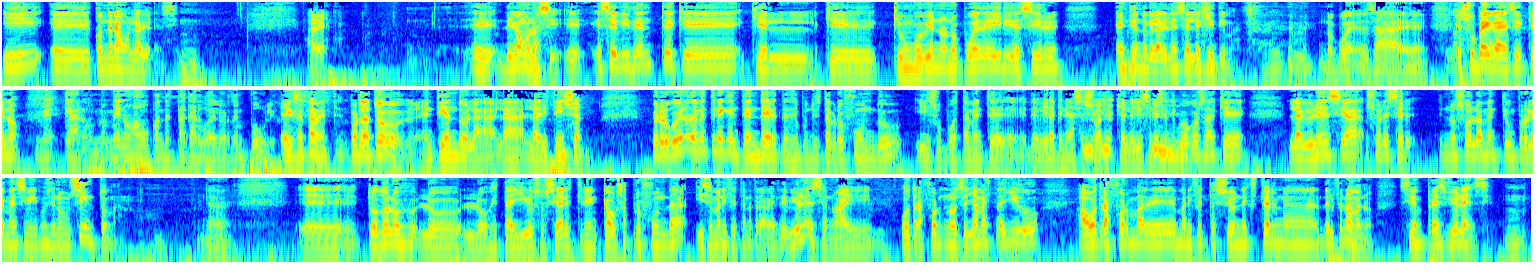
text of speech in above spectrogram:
y eh, condenamos la violencia. Mm, A ver, eh, digámoslo así, eh, es evidente que, que, el- que, que un gobierno no puede ir y decir, entiendo que la violencia es legítima. no puede, o sea, eh, No. es su pega decir que no. me- claro, menos aún cuando está a cargo del orden público. Exactamente. Por tanto, entiendo la, la, la distinción. Pero el gobierno también tiene que entender, desde el punto de vista profundo, y supuestamente debiera tener asesores que le dicen ese tipo de cosas, que la violencia suele ser no solamente un problema en sí mismo, sino un síntoma. Eh, todos los estallidos sociales tienen causas profundas y se manifiestan a través de violencia. No hay otra forma, no se llama estallido a otra forma de manifestación externa del fenómeno. Siempre es violencia. Mm,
